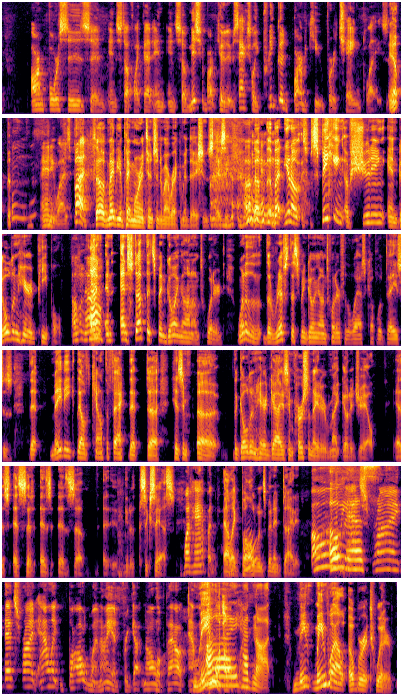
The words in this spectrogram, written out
armed forces and, and stuff like that. And, and so Mission Barbecue, it was actually pretty good barbecue for a chain place. Yep. Mhm. Anyways, but So maybe you pay more attention to my recommendations, Stacy. Uh, but you know, speaking of shooting and golden-haired people, oh no. And, and and stuff that's been going on on Twitter. One of the the riffs that's been going on Twitter for the last couple of days is that maybe they'll count the fact that uh, his uh, the golden haired guy's impersonator might go to jail as as as as uh, uh, you know success. What happened? Alec Baldwin's been indicted. Oh, Oh, that's yes. right. That's right. Alec Baldwin. I had forgotten all about Alec. Meanwhile- I had not. Mean, meanwhile, over at Twitter,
